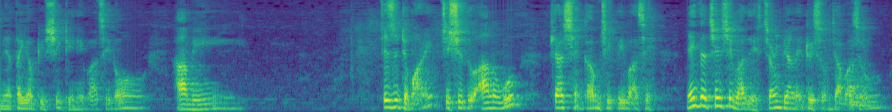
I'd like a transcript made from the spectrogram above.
မြဲတက်ရောက်ပြီးရှိတည်နေပါစေတော့အာမင်ကျေးဇူးတင်ပါတယ်ကျေးဇူးသူအားလုံးကိုဖျားရှင်ကောင်းချီးပေးပါစေ။ညီသက်ချင်းရှိပါစေကျွန်တော်ပြန်လည်တွေ့ဆုံကြပါစို့။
